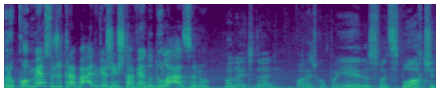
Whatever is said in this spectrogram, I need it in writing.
para o começo de trabalho que a gente está vendo do Lázaro? Boa noite, Dani. Boa noite, companheiros, fãs de esporte.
